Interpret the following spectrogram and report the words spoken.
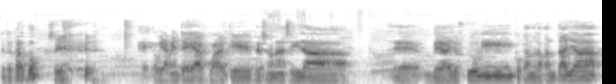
el reparto, Sí. eh, obviamente a cualquier persona enseguida eh, ve a Josh Clooney copando la pantalla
